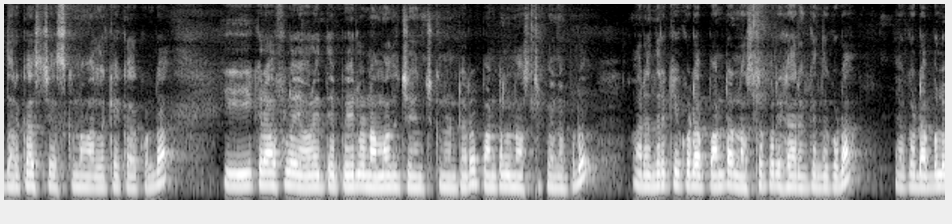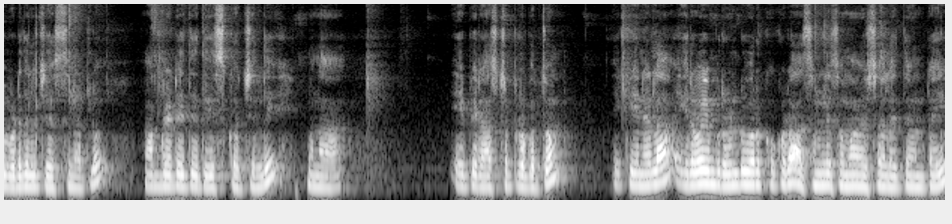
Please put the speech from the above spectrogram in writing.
దరఖాస్తు చేసుకున్న వాళ్ళకే కాకుండా ఈ ఈ క్రాఫ్లో ఎవరైతే పేర్లు నమోదు చేయించుకుని ఉంటారో పంటలు నష్టపోయినప్పుడు వారందరికీ కూడా పంట నష్టపరిహారం కింద కూడా ఈ యొక్క డబ్బులు విడుదల చేస్తున్నట్లు అప్డేట్ అయితే తీసుకొచ్చింది మన ఏపీ రాష్ట్ర ప్రభుత్వం. ఇక ఈ నెల ఇరవై రెండు వరకు కూడా అసెంబ్లీ సమావేశాలు అయితే ఉంటాయి.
